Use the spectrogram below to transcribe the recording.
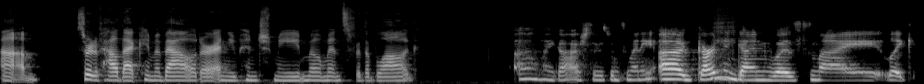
um, sort of how that came about, or any pinch me moments for the blog? Oh my gosh, there's been so many. Uh, Garden and Gun was my like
